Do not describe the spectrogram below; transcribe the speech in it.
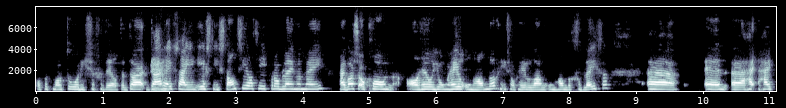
op het motorische gedeelte. Daar, daar Ja. heeft hij in eerste instantie had hij problemen mee. Hij was ook gewoon al heel jong heel onhandig. Is ook heel lang onhandig gebleven. Eh, en eh, hij, hij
